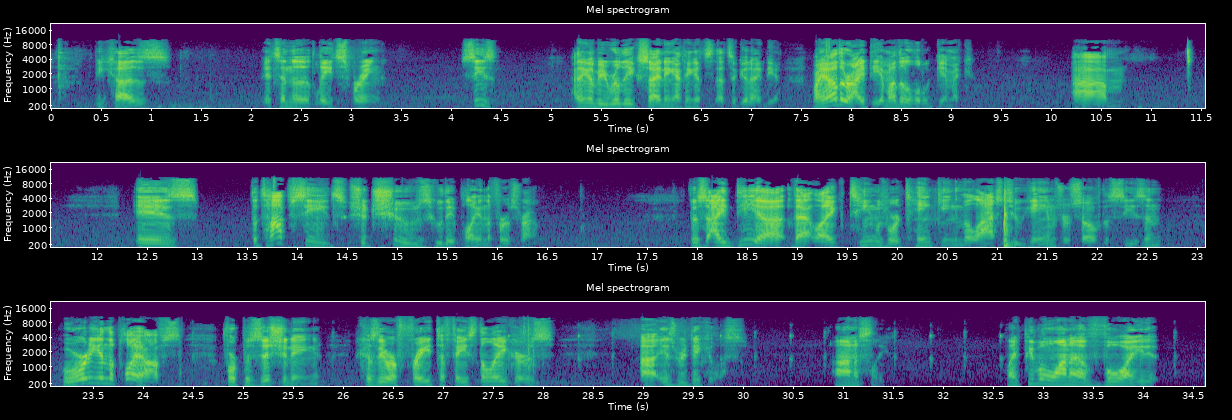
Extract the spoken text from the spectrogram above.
because it's in the late spring season. I think it'll be really exciting. I think it's that's a good idea. My other idea, my other little gimmick, um, is the top seeds should choose who they play in the first round. This idea that like teams were tanking the last two games or so of the season, who are already in the playoffs for positioning because they were afraid to face the Lakers uh, is ridiculous. Honestly. Like, people want to avoid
